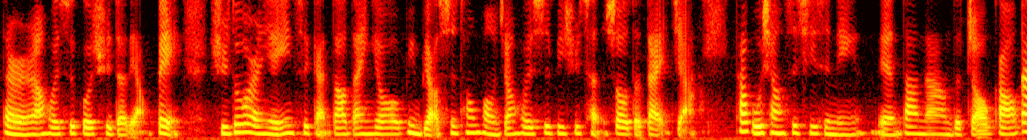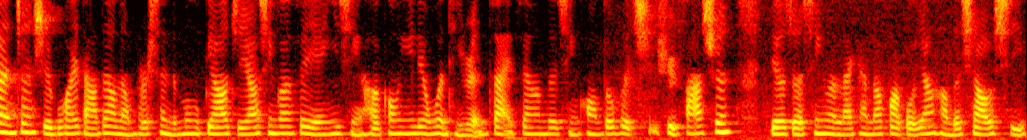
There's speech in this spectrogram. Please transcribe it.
但仍然会是过去的两倍。许多人也因此感到担忧，并表示通膨将会是必须承受的代价。它不像是七十年代那样的糟糕，但暂时不会达到两 percent 的目标。只要新冠肺炎疫情和供应链问题仍在，这样的情况都会持续发生。第二则新闻来看到法国央行的消息，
